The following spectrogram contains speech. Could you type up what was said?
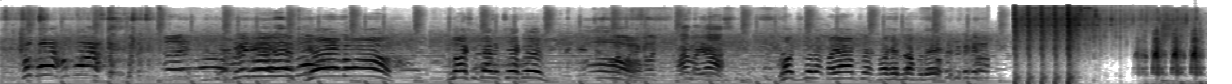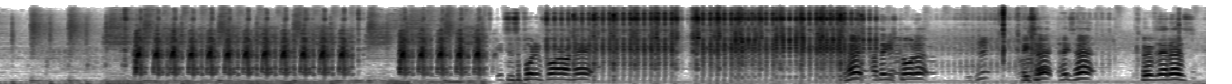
Game on! Nicely done, attackers. Oh my ass. Hodge lit up my armpit and I had enough of that. Some supporting fire on that. Hit, I think he's caught it. He's hit, he's hit. Whoever that is.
